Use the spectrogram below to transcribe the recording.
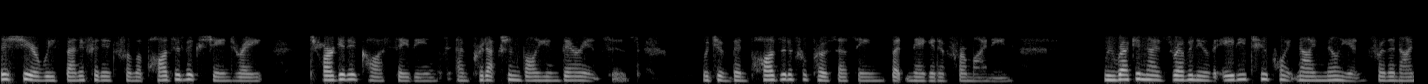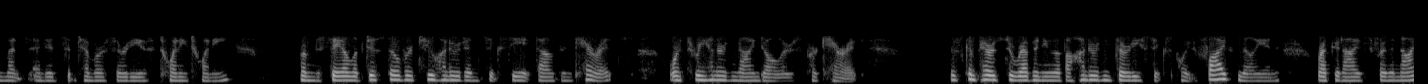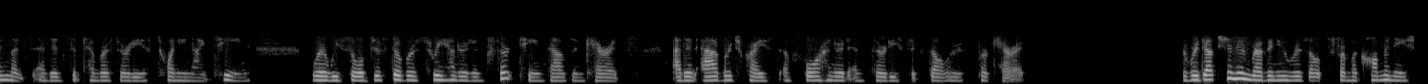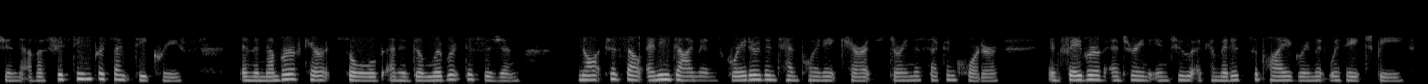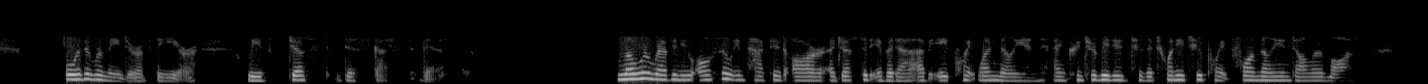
This year, we've benefited from a positive exchange rate, targeted cost savings, and production volume variances, which have been positive for processing but negative for mining. We recognized revenue of 82.9 million for the nine months ended September 30th, 2020, from the sale of just over 268,000 carats or 309 dollars per carat. This compares to revenue of 136.5 million recognized for the nine months ended September 30th, 2019, where we sold just over 313,000 carats at an average price of 436 dollars per carat. The reduction in revenue results from a combination of a 15% decrease in the number of carats sold and a deliberate decision not to sell any diamonds greater than 10.8 carats during the second quarter in favor of entering into a committed supply agreement with HB for the remainder of the year. We've just discussed this. Lower revenue also impacted our adjusted EBITDA of 8.1 million and contributed to the 22.4 million dollar loss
